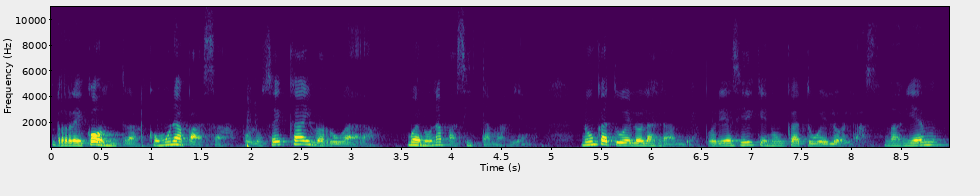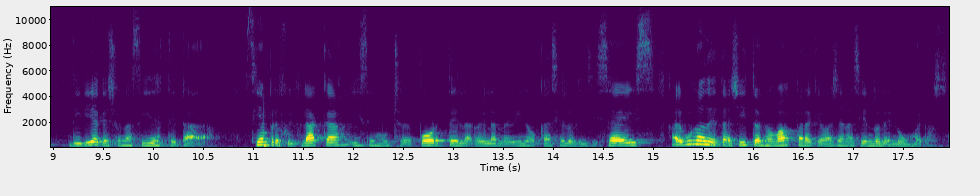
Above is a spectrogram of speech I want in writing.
recontra, como una pasa, por lo seca y lo arrugada. Bueno, una pasita más bien. Nunca tuve lolas grandes, podría decir que nunca tuve lolas. Más bien diría que yo nací destetada. Siempre fui flaca, hice mucho deporte, la regla me vino casi a los 16. Algunos detallitos nomás para que vayan haciéndole números.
